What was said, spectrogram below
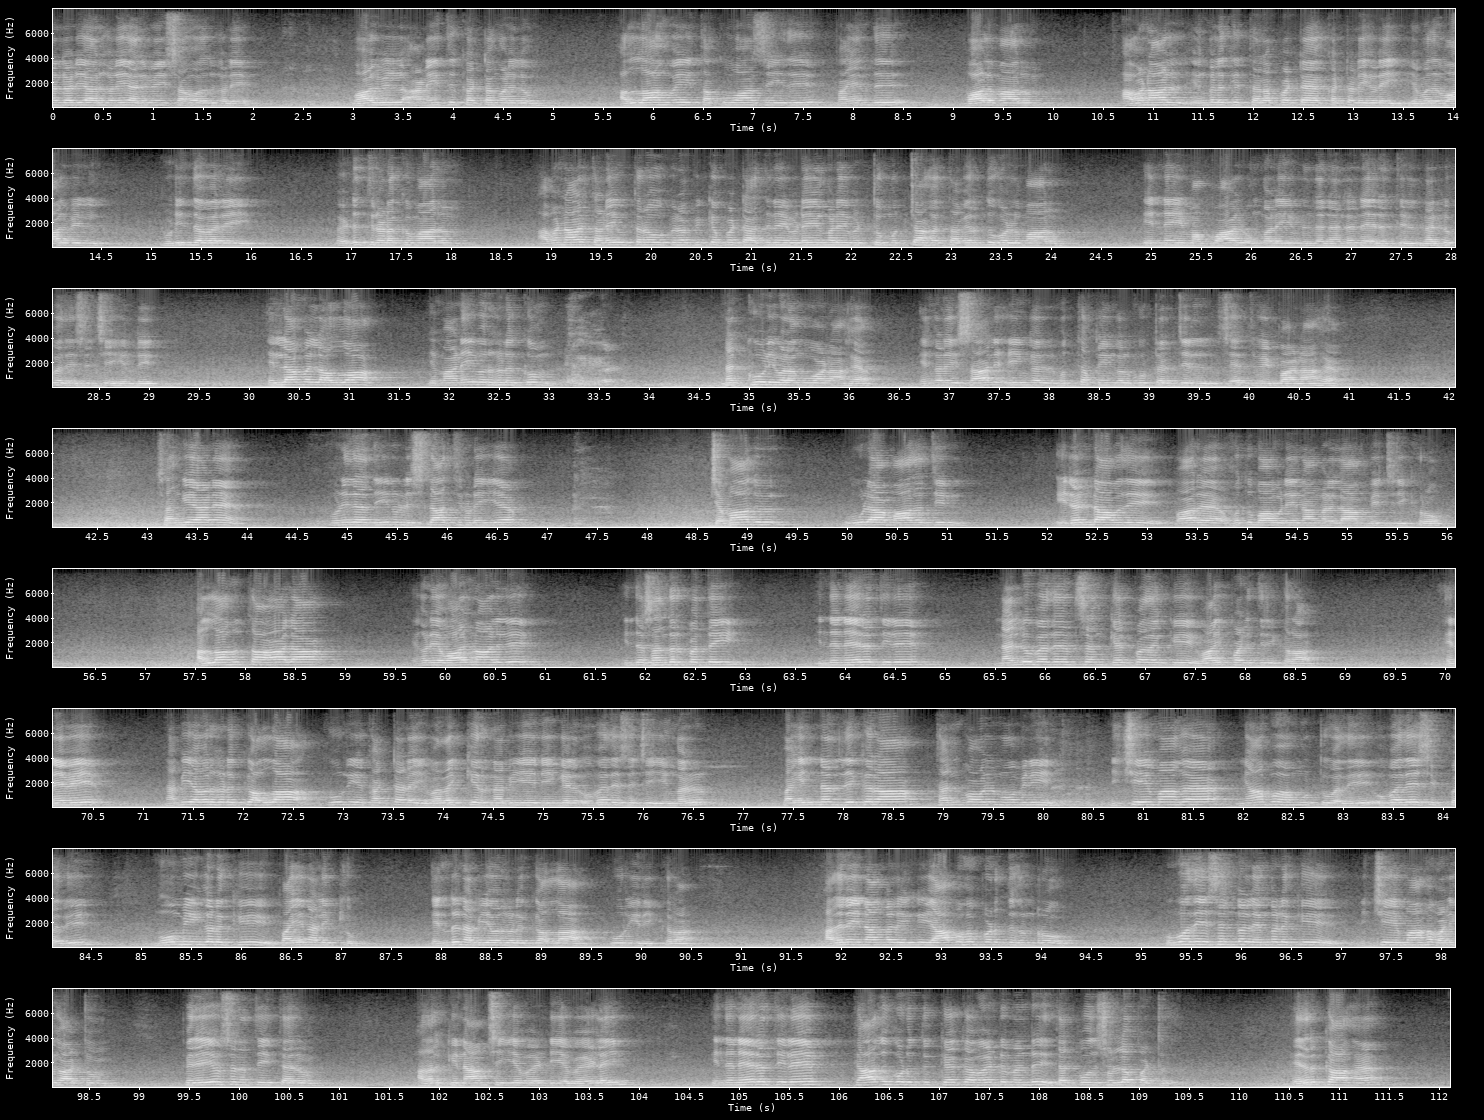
நல்லடியார்களே அருமை சகோதரர்களே வாழ்வில் அனைத்து கட்டங்களிலும் அல்லாஹுவை தக்குவா செய்து பயந்து வாழுமாறும் அவனால் எங்களுக்கு தரப்பட்ட கட்டளைகளை எமது வாழ்வில் முடிந்தவரை எடுத்து நடக்குமாறும் அவனால் தடை உத்தரவு பிறப்பிக்கப்பட்ட அத்தனை விடயங்களை விட்டு முற்றாக தவிர்ந்து கொள்ளுமாறும் என்னையும் அப்பால் உங்களையும் இந்த நல்ல நேரத்தில் நல்லுபதேசம் செய்கின்றேன். எல்லாம் வல்ல அல்லாஹ் எம் அனைவர்களுக்கும் நற்கூலி வழங்குவானாக. எங்களை சாலிஹீங்கள் முத்தகைங்கள் கூட்டத்தில் சேர்த்து வைப்பானாக. சங்கையான புனித தீனுல் இஸ்லாத்தினுடைய ஜமாதுல் ஊலா மாதத்தின் இரண்டாவது வார ஹொத்துபாவிலே நாங்கள் எல்லாம் வீற்றிருக்கிறோம். அல்லாஹு தாலா எங்களுடைய வாழ்நாளிலே இந்த சந்தர்ப்பத்தை இந்த நேரத்திலே நல்லுபதேசம் கேட்பதற்கு வாய்ப்பளித்திருக்கிறார் எனவே நபி அவர்களுக்கு அல்லாஹ் கூறிய கட்டளை வதக்கிர் நபியை நீங்கள் உபதேசம் செய்யுங்கள். இன்ன திக்ரா தன்பவுல் மோமினின். நிச்சயமாக ஞாபகமூட்டுவது உபதேசிப்பது மோமிங்களுக்கு பயனளிக்கும். என்று நபியவர்களுக்கு அல்லாஹ் கூறியிருக்கிறான். அதனை நாங்கள் இங்கு ஞாபகப்படுத்துகின்றோம். உபதேசங்கள் எங்களுக்கு நிச்சயமாக வழிகாட்டும் பிரயோசனத்தை தரும். அதற்கு நாம் செய்ய வேண்டிய வேலை இந்த நேரத்திலே காது கொடுத்து கேட்க வேண்டும் என்று தற்போது சொல்லப்பட்டது. எதற்காக?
